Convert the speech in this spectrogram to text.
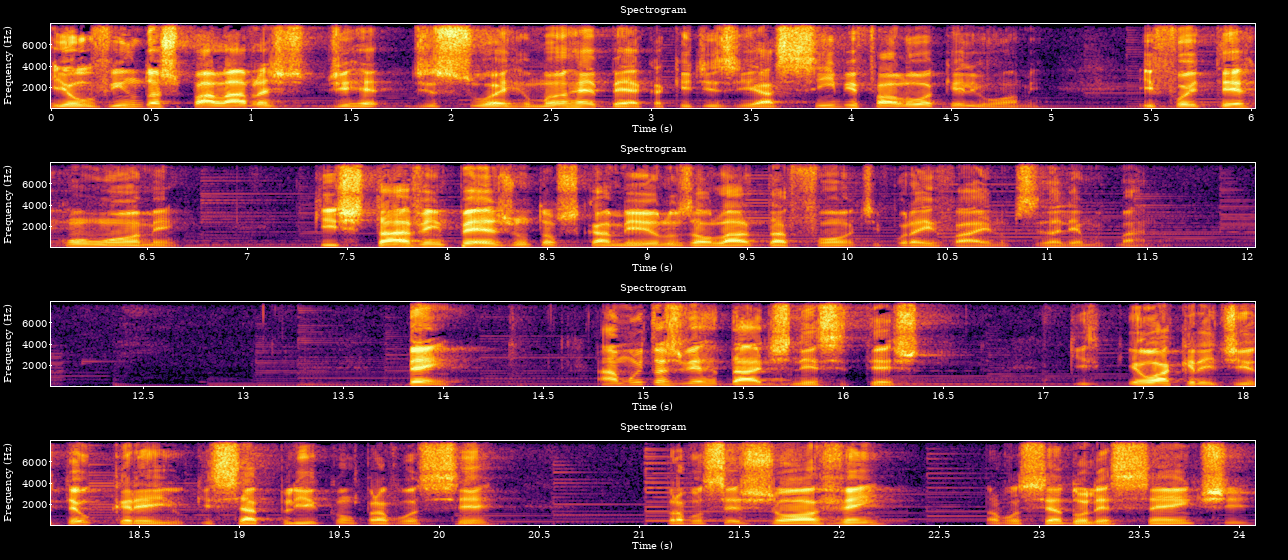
E ouvindo as palavras de, de sua irmã Rebeca, que dizia: Assim me falou aquele homem. E foi ter com o um homem que estava em pé junto aos camelos, ao lado da fonte, e por aí vai, não precisa ler muito mais não. Bem, há muitas verdades nesse texto que eu acredito, eu creio que se aplicam para você, para você jovem, para você adolescente,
